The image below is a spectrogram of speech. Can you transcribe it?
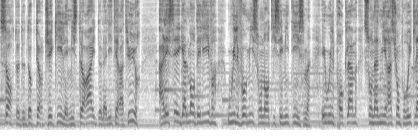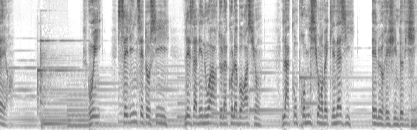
sorte de Dr Jekyll et Mr Hyde de la littérature, a laissé également des livres où il vomit son antisémitisme et où il proclame son admiration pour Hitler. Oui, Céline, c'est aussi les années noires de la collaboration, la compromission avec les nazis et le régime de Vichy.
